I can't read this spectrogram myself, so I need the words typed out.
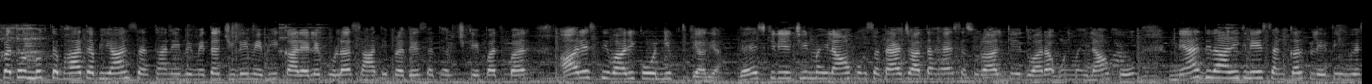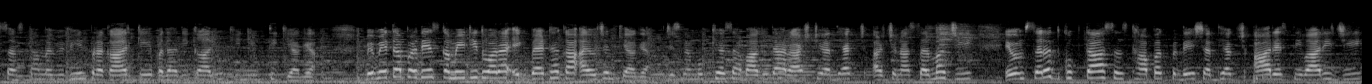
प्रथम मुक्त भारत अभियान संस्था ने बेमेतरा ज़िले में भी कार्यालय खोला। साथ ही प्रदेश अध्यक्ष के पद पर आर एस तिवारी को नियुक्त किया गया। दहेज के लिए जिन महिलाओं को सताया जाता है, ससुराल के द्वारा उन महिलाओं को न्याय दिलाने के लिए संकल्प लेते हुए संस्था में विभिन्न प्रकार के पदाधिकारियों की नियुक्ति किया गया। बेमेतरा प्रदेश कमेटी द्वारा एक बैठक का आयोजन किया गया, जिसमें मुख्य सहभागिता राष्ट्रीय अध्यक्ष अर्चना शर्मा जी एवं शरद गुप्ता, संस्थापक प्रदेश अध्यक्ष आर एस तिवारी जी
